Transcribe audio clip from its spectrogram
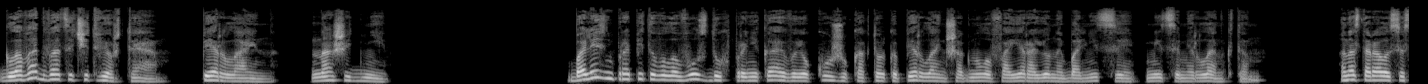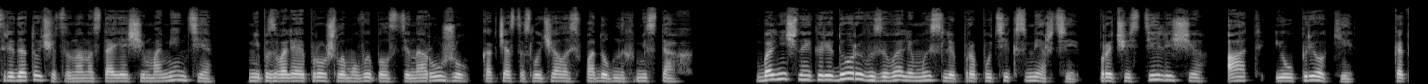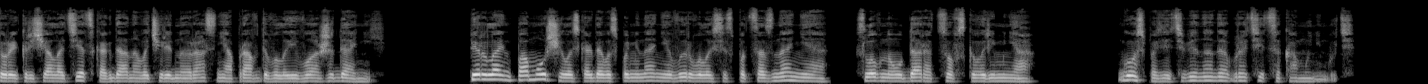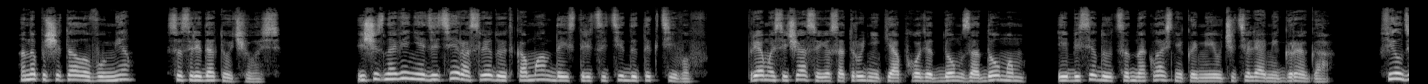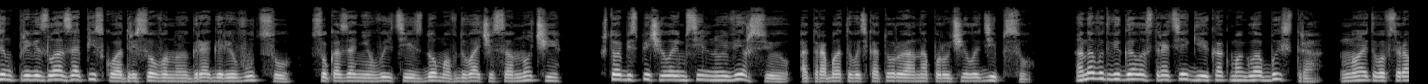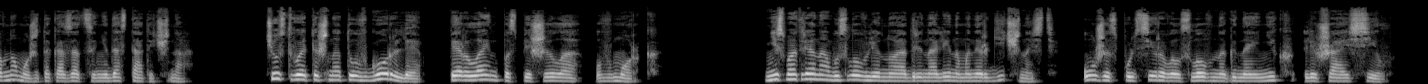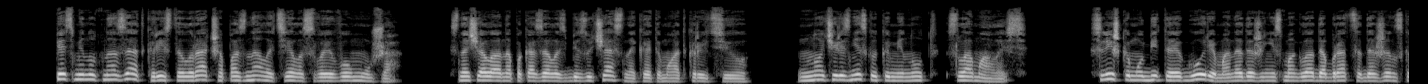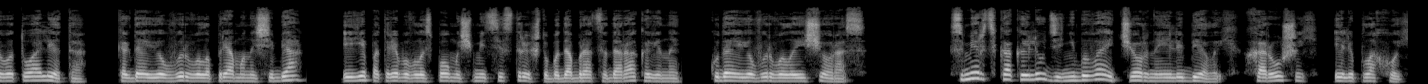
Глава 24. Перлайн. Наши дни. Болезнь пропитывала воздух, проникая в ее кожу, как только Перлайн шагнула в фойе районной больницы Митцемер Лэнгтон. Она старалась сосредоточиться на настоящем моменте, не позволяя прошлому выползти наружу, как часто случалось в подобных местах. Больничные коридоры вызывали мысли про пути к смерти, про чистилище, ад и упреки, который кричал отец, когда она в очередной раз не оправдывала его ожиданий. Перлайн поморщилась, когда воспоминание вырвалось из подсознания, словно удар отцовского ремня. Господи, тебе надо обратиться к кому-нибудь. Она посчитала в уме, сосредоточилась. Исчезновение детей расследует команда из 30 детективов. Прямо сейчас ее сотрудники обходят дом за домом и беседуют с одноклассниками и учителями Грега. Филдинг привезла записку, адресованную Грегори Вудсу, с указанием выйти из дома в два часа ночи, что обеспечило им сильную версию, отрабатывать которую она поручила Дипсу. Она выдвигала стратегии как могла быстро, но этого все равно может оказаться недостаточно. Чувствуя тошноту в горле, Перлайн поспешила в морг. Несмотря на обусловленную адреналином энергичность, ужас пульсировал словно гнойник, лишая сил. Пять минут назад Кристал Радж опознала тело своего мужа. Сначала она показалась безучастной к этому открытию, но через несколько минут сломалась. Слишком убитая горем, она даже не смогла добраться до женского туалета, когда ее вырвало прямо на себя, и ей потребовалась помощь медсестры, чтобы добраться до раковины, куда ее вырвало еще раз. Смерть, как и люди, не бывает черной или белой, хорошей или плохой.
